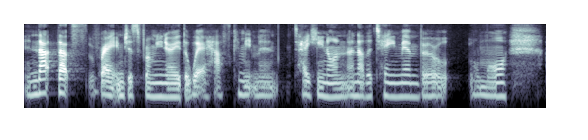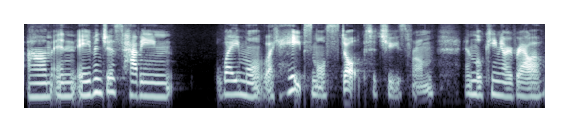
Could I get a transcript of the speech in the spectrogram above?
And that that's ranges from, you know, the warehouse commitment, taking on another team member or, or more, um, and even just having way more, like heaps more stock to choose from and looking over our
